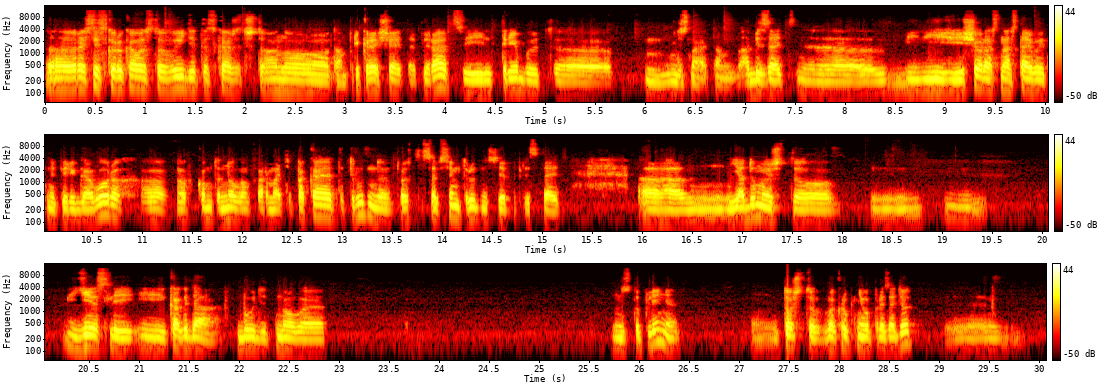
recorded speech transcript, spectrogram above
э, российское руководство выйдет и скажет, что оно там прекращает операции или требует, э, не знаю, там обязательно э, еще раз настаивает на переговорах э, в каком-то новом формате. Пока это трудно, просто совсем трудно себе представить. Э, я думаю, что если и когда будет новая наступления, то, что вокруг него произойдет, э,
